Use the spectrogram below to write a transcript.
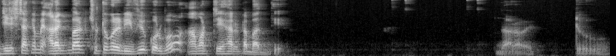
জিনিসটাকে আমি আরেকবার ছোট করে রিভিউ করব, আমার চেহারাটা বাদ দিয়ে। দাঁড়াও একটু।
